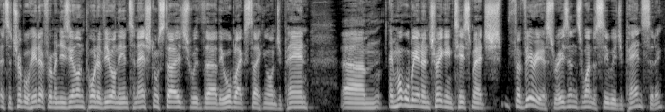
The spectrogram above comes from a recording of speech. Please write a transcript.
it's a triple header from a New Zealand point of view on the international stage with uh, the All Blacks taking on Japan. Um, and what will be an intriguing test match for various reasons. One, to see where Japan's sitting,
